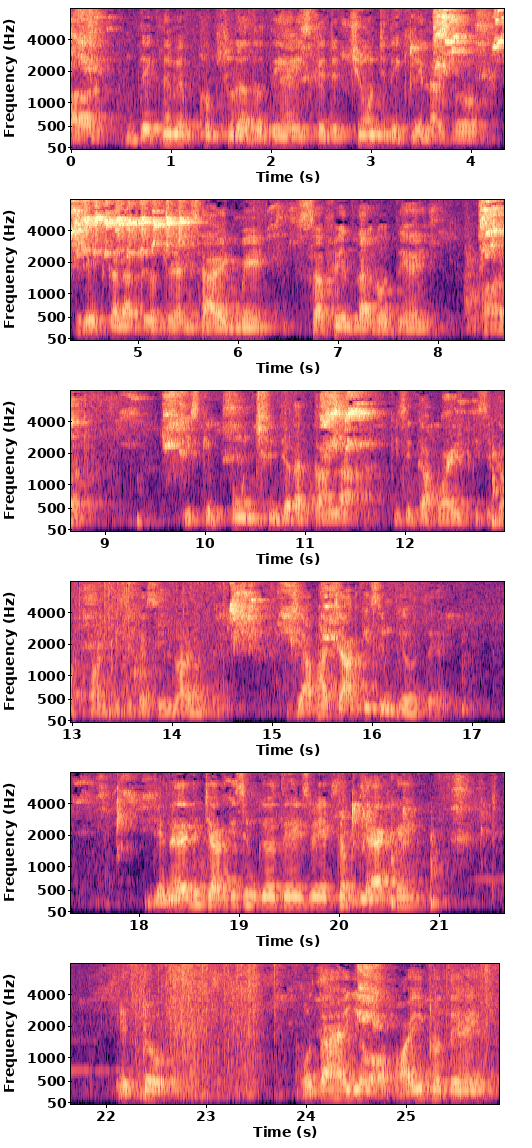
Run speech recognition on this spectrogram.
और देखने में खूबसूरत होते हैं इसके जो चोंच देखिए ना, जो रेड कलर के होते हैं, साइड में सफ़ेद दाग होते हैं और इसके पूंछ जरा काला, किसी का व्हाइट किसी का फॉन किसी का सिल्वर होते हैं। जाभा चार किस्म के होते हैं। जनरली चार किस्म के होते हैं, इसमें एक तो ब्लैक है, एक तो होता है जो व्हाइट होते हैं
